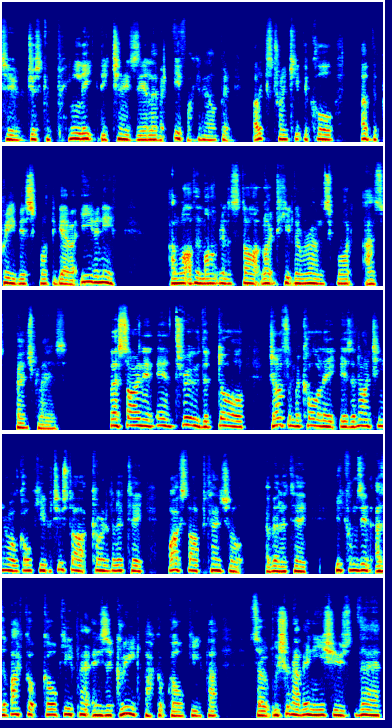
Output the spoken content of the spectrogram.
to just completely change the 11 if I can help it. I like to try and keep the core of the previous squad together, even if a lot of them aren't going to start. I like to keep them around the squad as bench players. First signing in through the door, Jonathan McCauley is a 19-year-old goalkeeper, two-star current ability, five-star potential ability. He comes in as a backup goalkeeper and he's agreed backup goalkeeper. So we shouldn't have any issues there.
